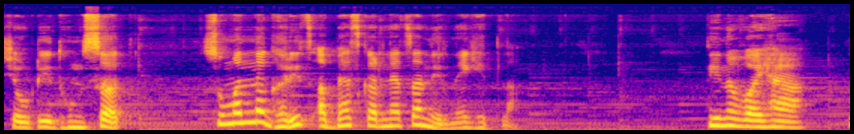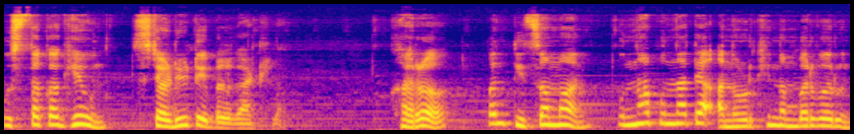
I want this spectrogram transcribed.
शेवटी धुमसत सुमननं घरीच अभ्यास करण्याचा निर्णय घेतला. तिनं वह्या पुस्तकं घेऊन स्टडी टेबल गाठलं. खरं पण तिचं मन पुन्हा पुन्हा त्या अनोळखी नंबरवरून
